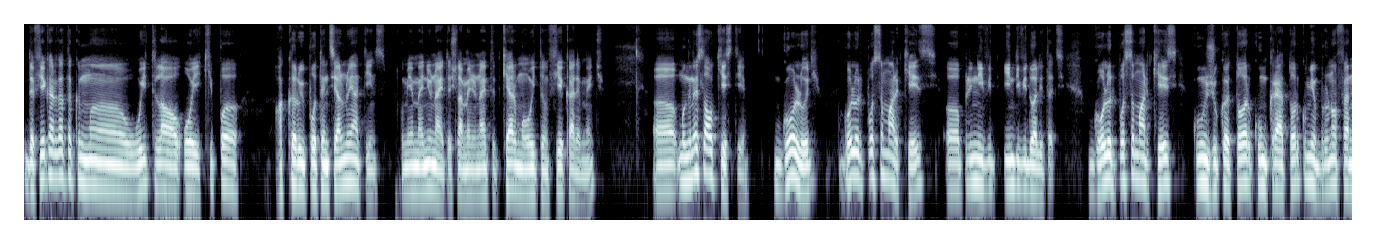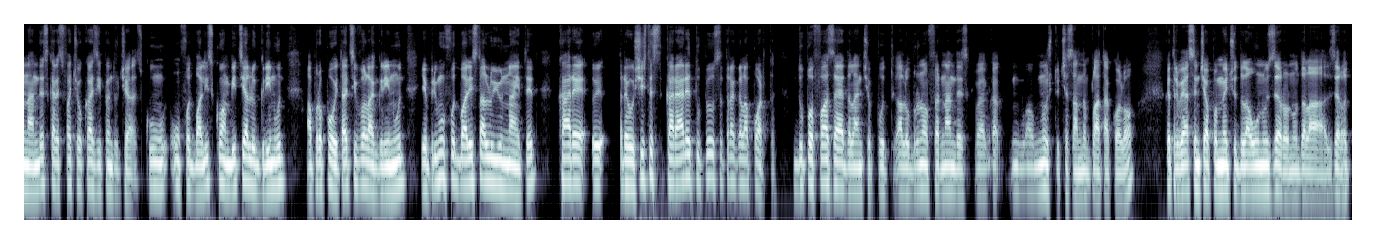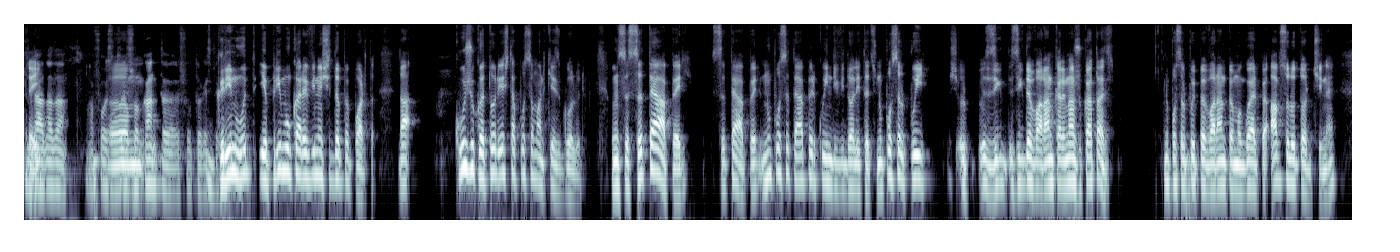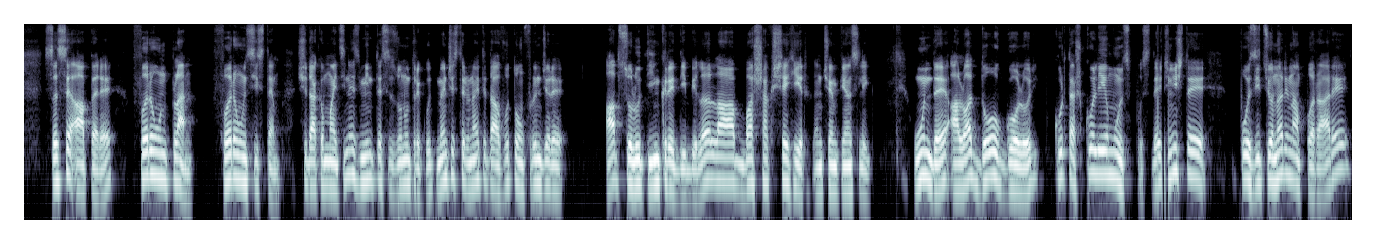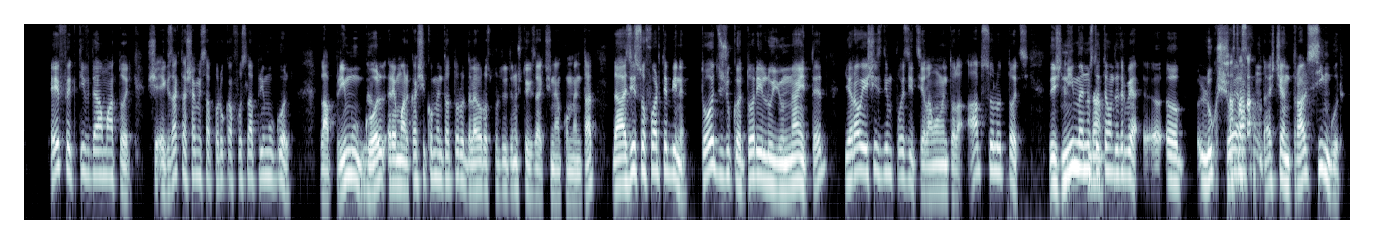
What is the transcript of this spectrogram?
de fiecare dată când mă uit la o echipă a cărui potențial nu e atins, cum e Man United și la Man United chiar mă uit în fiecare meci, uh, mă gândesc la o chestie. Goluri, goluri poți să marchezi uh, prin individualități. Goluri poți să marchezi cu un jucător, cu un creator cum e Bruno Fernandes care îți face ocazii pentru ceilalți, cu un fotbalist cu ambiția lui Greenwood. Apropo, uitați-vă la Greenwood, e primul fotbalist al lui United care reușește, care are tupeu să tragă la poartă. După faza aia de la început al lui Bruno Fernandes, că, nu știu ce s-a întâmplat acolo, că trebuia să înceapă meciul de la 1-0, nu de la 0-3. Da, da, da. A fost um, șocantă șutul respectiv. Greenwood e primul care vine și dă pe poartă. Dar cu jucătorii ăștia poți să marchezi goluri. Însă să te aperi, să te aperi, nu poți să te aperi cu individualități. Nu poți să-l pui, zic, zic de Varan care n-a jucat azi nu poți să-l pui pe Varan, pe Maguire, pe absolut oricine, să se apere fără un plan, fără un sistem. Și dacă mai țineți minte sezonul trecut, Manchester United a avut o înfrângere absolut incredibilă la Başak Shehir în Champions League, unde a luat două goluri, curtea școlii e mult spus. Deci niște poziționări în apărare efectiv de amatori. Și exact așa mi s-a părut că a fost la primul gol. La primul da. gol, remarca și comentatorul de la Eurosport, uite, nu știu exact cine a comentat, dar a zis-o foarte bine. Toți jucătorii lui United erau ieșiți din poziție la momentul ăla. Absolut toți. Deci nimeni nu da. stătea unde trebuia. Uh, uh, Luke Shaw era fundaș central singur.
